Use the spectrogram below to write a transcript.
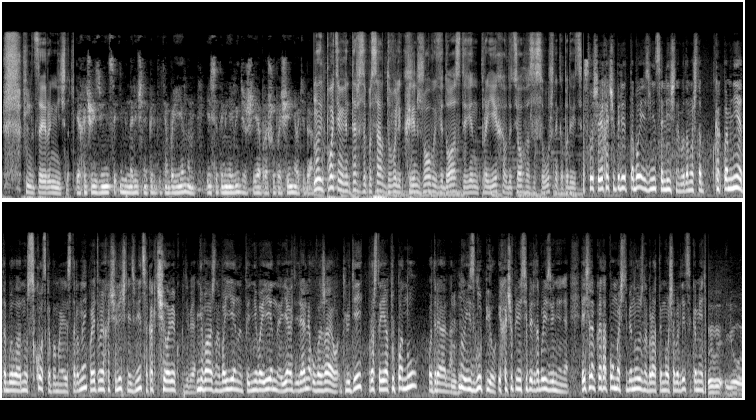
Це іронічно. Я хочу извиниться именно лично перед этим военным. Если ты меня видишь, я прошу прощения у тебя. Ну і потім він теж записав доволі крінжовий відос, де він приїхав до цього ЗСУшника. Подивіться. Слушай, я хочу перед тобой извиниться лично, потому что, как по мне, это было, ну, скотско по моей стороны. Поэтому я хочу лично извиниться как человеку к тебе. Неважно, военный ты, не военный, я реально уважаю людей. Просто я тупанул, вот реально, ну, и сглупил. И хочу принести перед тобой извинения. Если там какая-то помощь тебе нужна, брат, ты можешь обратиться ко мне. Ви його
